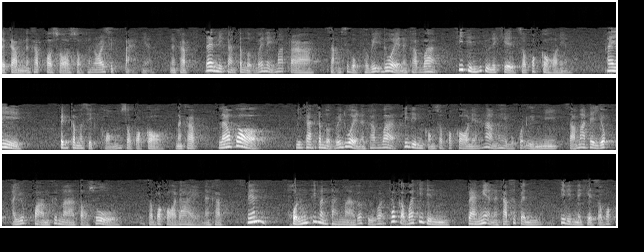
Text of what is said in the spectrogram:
ตรกรรมนะครับ พศ 2518 เนี่ย นะครับ ได้มีการกำหนดไว้ในมาตรา 36 ทวิด้วยนะครับว่าที่ดินที่อยู่ในเขตสปกเนี่ยให้เป็นกรรมสิทธิ์ของสปกนะครับ แล้วก็มีการกำหนดไว้ด้วยนะครับว่าที่ดินของสปกเนี่ยห้ามไม่ให้บุคคลอื่นมี สามารถได้ยกอายุความขึ้นมาต่อสู้สปกได้นะครับ เพราะฉะนั้นผลที่มันตามมาก็คือว่าเท่ากับว่าที่ดินแปลงเนี่ยนะครับซึ่งเป็นที่ดินในเขตสปก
